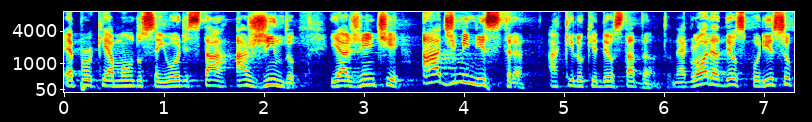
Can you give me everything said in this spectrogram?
é porque a mão do Senhor está agindo, e a gente administra aquilo que Deus está dando. Né? Glória a Deus por isso.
